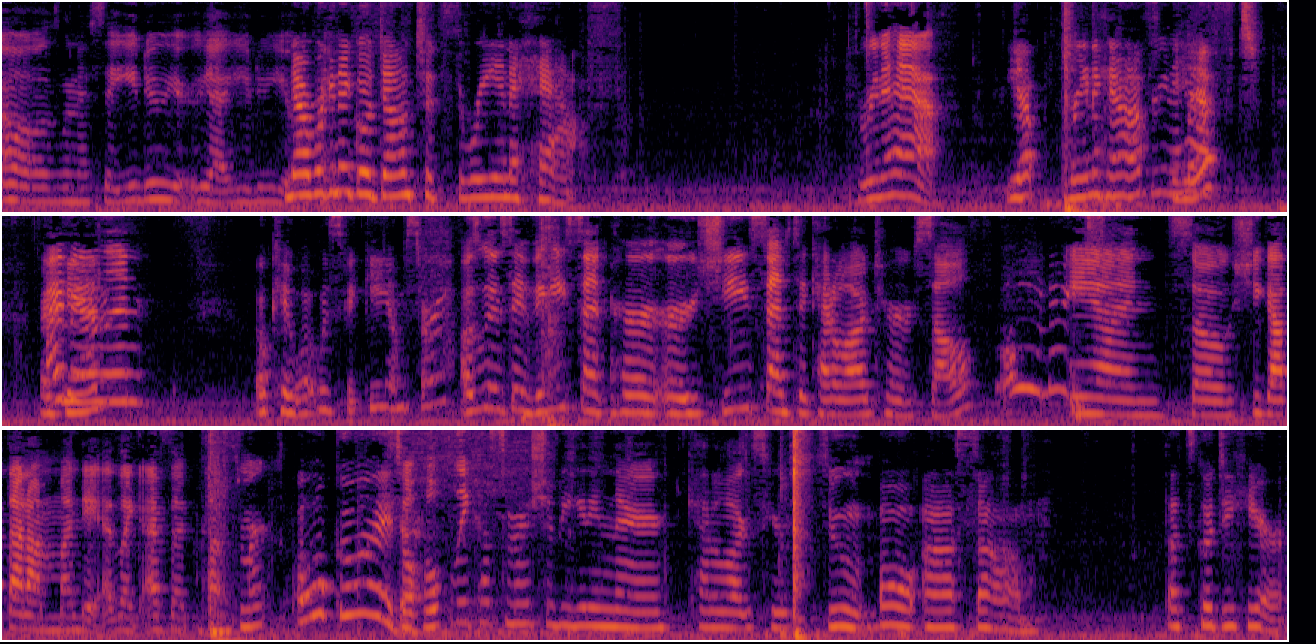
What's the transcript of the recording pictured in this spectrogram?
oh, I was gonna say you do your yeah, you do your. Um, Now we're going to go down to three and a half. three and a half. Yep, three and a half. Three and a half. lift. Hi, Marilyn. Okay, what was Vicky? I'm sorry. I was gonna say Vicky sent her or she sent a catalog to herself, Oh, nice. and so she got that on Monday, like as a customer. oh, good. So hopefully customers should be getting their catalogs here soon. Oh, awesome. That's good to hear.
